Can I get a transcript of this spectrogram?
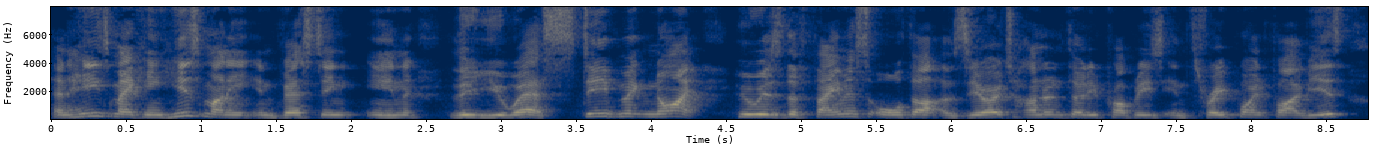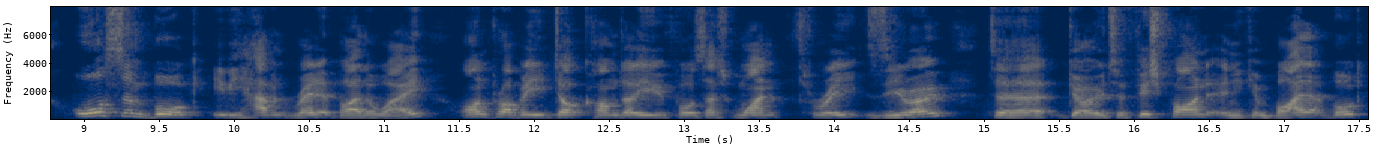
And he's making his money investing in the US. Steve McKnight, who is the famous author of Zero to 130 Properties in 3.5 Years. Awesome book if you haven't read it, by the way onproperty.com.au forward slash 130 to go to Fishpond and you can buy that book.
